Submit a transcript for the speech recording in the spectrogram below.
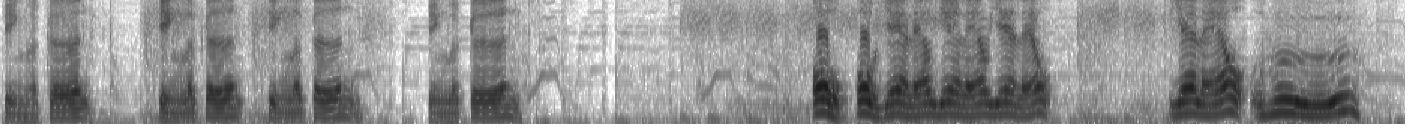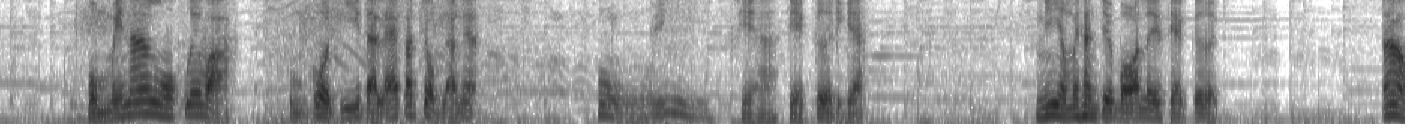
เก่งเหลือเกิน เก่งเหลือเกิน เก่งเหลือเกิน เก่งเหลือเกิน โอ้โอ้แย่แล้ว แย่แล้ว แย่แล้ว แย่แล้วหือผมไม่น่างกเลยว่ะ ผมกด E แต่แรกก็จบแล้วเนี่ยโอ้ยเสีย เสียเกิดอีกแล้ว นี่ยังไม่ทันเจอบอสเลยเสียเกิด อ้าว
